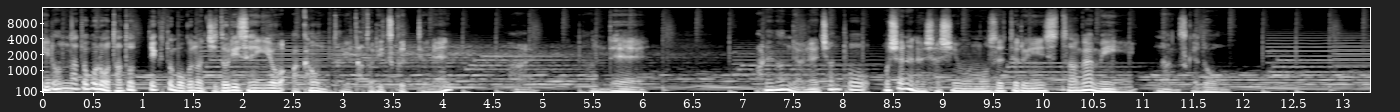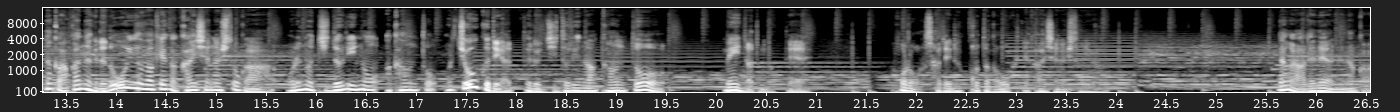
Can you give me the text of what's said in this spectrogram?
いろんなところを辿っていくと僕の自撮り専用アカウントにたどり着くっていうね。はい。なんで、あれなんだよね。ちゃんとおしゃれな写真を載せてるインスタがメインなんですけど、なんかわかんないけど、どういうわけか会社の人が、俺の自撮りのアカウント、ジョークでやってる自撮りのアカウントをメインだと思って、フォローされることが多くて、会社の人には。だからあれだよね、なんか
